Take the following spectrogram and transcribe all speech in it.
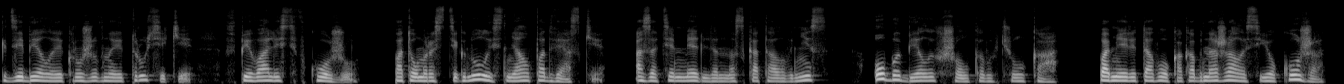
где белые кружевные трусики впивались в кожу. Потом расстегнул и снял подвязки, а затем медленно скатал вниз оба белых шелковых чулка. По мере того, как обнажалась ее кожа,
